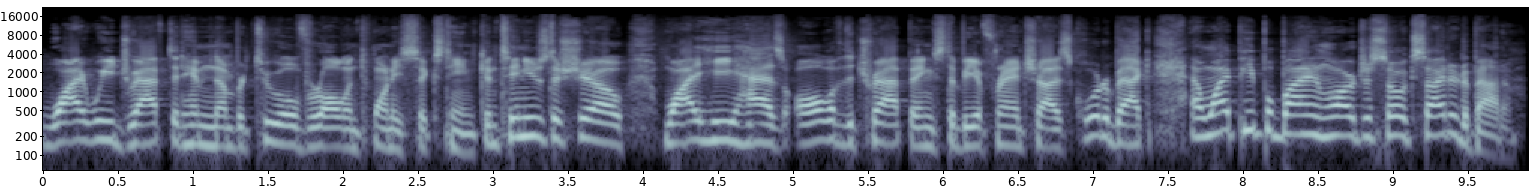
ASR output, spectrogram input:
why we drafted him number two overall in 2016. Continues to show why he has all of the trappings to be a franchise quarterback and why people by and large are so excited about him.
